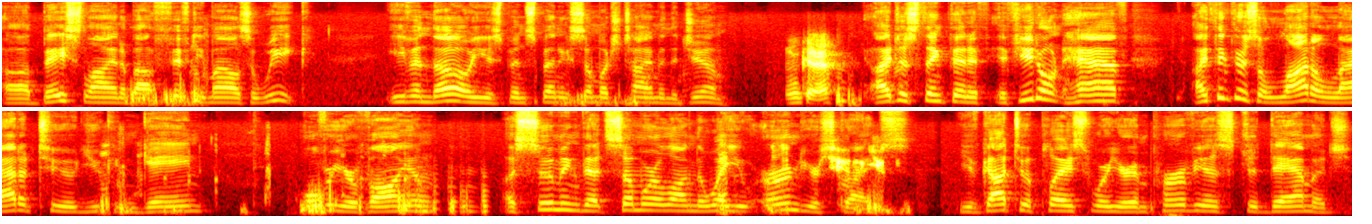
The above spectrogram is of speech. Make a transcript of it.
uh, baseline about 50 miles a week, even though he's been spending so much time in the gym. Okay. I just think that if, if you don't have, I think there's a lot of latitude you can gain over your volume, assuming that somewhere along the way you earned your stripes. You've got to a place where you're impervious to damage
